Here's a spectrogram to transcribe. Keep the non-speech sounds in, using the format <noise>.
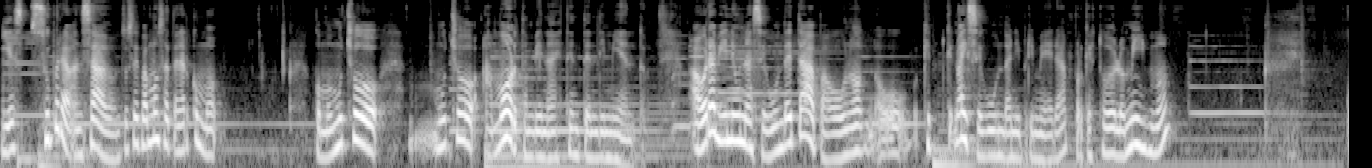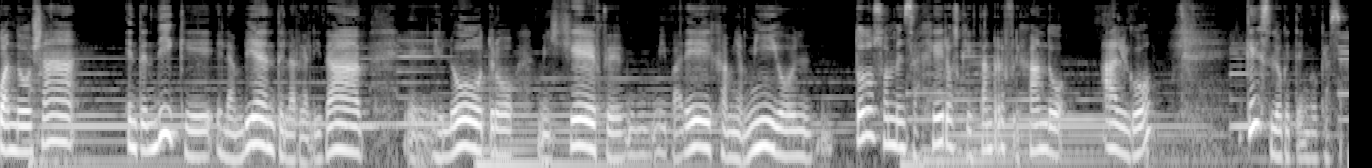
y es súper avanzado. Entonces vamos a tener como, como mucho mucho amor también a este entendimiento. Ahora viene una segunda etapa, o, no, que, no hay segunda ni primera, porque es todo lo mismo. Cuando ya entendí que el ambiente, la realidad, eh, el otro, mi jefe, mi pareja, mi amigo, todos son mensajeros que están reflejando algo, ¿qué es lo que tengo que hacer?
